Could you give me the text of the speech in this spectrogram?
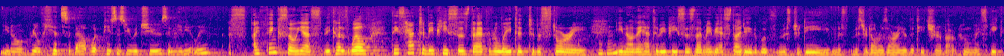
you know, real hits about what pieces you would choose immediately? I think so, yes, because, well, these had to be pieces that related to the story. You know, they had to be pieces that maybe I studied with Mr. D, Mr. Del Rosario, the teacher about whom I speak.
